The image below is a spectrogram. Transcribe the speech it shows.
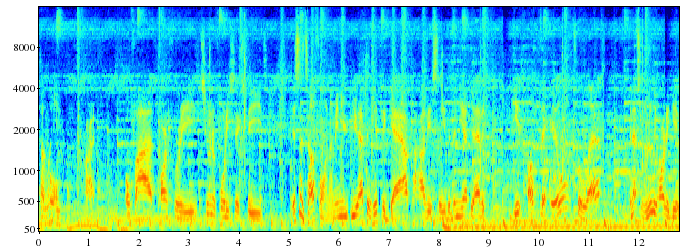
Tough hole. unlucky. All right. Hole five, par three, 246 feet. This is a tough one. I mean, you, you have to hit the gap, obviously, but then you have to have it get up the hill to the left. And that's really hard to get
